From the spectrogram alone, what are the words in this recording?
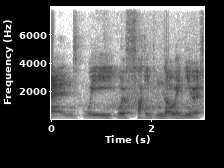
and we were fucking nowhere near it.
